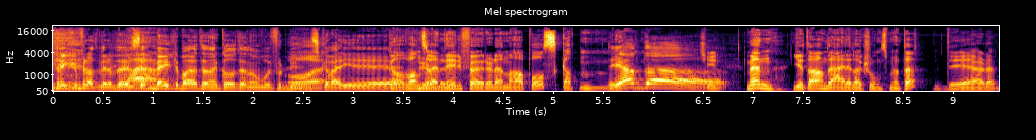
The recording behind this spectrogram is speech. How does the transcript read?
Trenger ikke prate mer om det. Ja, ja. Send mail til marat.nrk.no hvorfor du Og skal være i Galvans venner fører den av på skatten. Ja da! Chill. Men gutta, det er redaksjonsmøte. Det er det.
